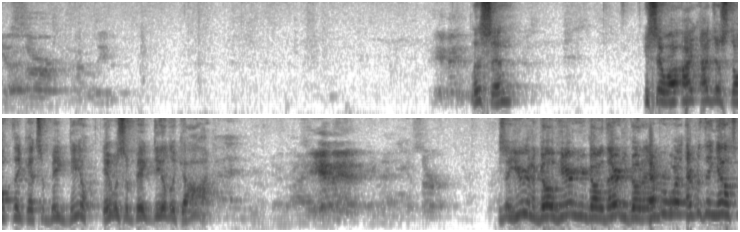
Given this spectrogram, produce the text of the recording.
Yes, sir. I believe it. Amen. Listen, you say, well, I, I just don't think it's a big deal. It was a big deal to God. Amen. Yes, sir. You say, you're going to go here and you go there and you go to everywhere, everything else,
